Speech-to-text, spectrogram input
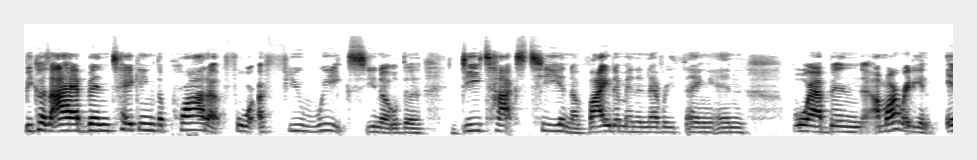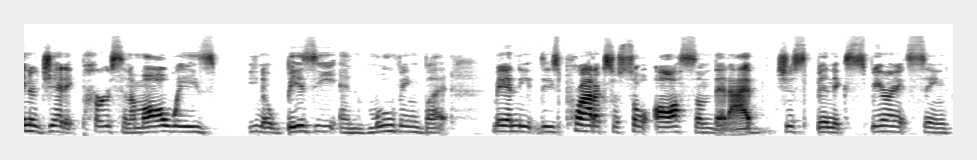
because I have been taking the product for a few weeks, you know, the detox tea and the vitamin and everything. And boy, I've been, I'm already an energetic person. I'm always, you know, busy and moving, but man, these products are so awesome that I've just been experiencing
